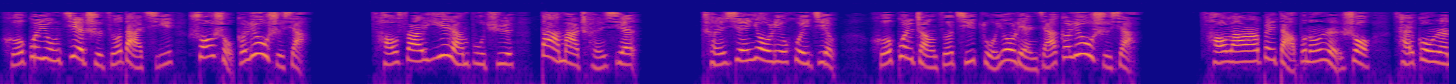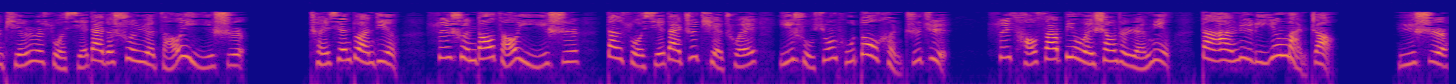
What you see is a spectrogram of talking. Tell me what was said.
何贵用戒尺责打其双手各六十下。曹三依然不屈，大骂陈先。陈先又令会静。何贵长则其左右脸颊各六十下，曹兰儿被打不能忍受，才供认平日所携带的顺月早已遗失。陈先断定，虽顺刀早已遗失，但所携带之铁锤已属凶徒斗狠之具。虽曹三并未伤着人命，但按律例应满账。于是，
